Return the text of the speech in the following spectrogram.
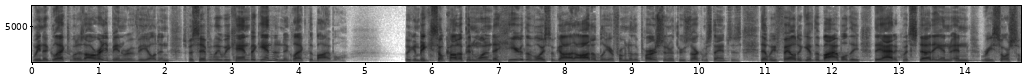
we neglect what has already been revealed. And specifically, we can begin to neglect the Bible. We can be so caught up in wanting to hear the voice of God audibly or from another person or through circumstances that we fail to give the Bible the, the adequate study and, and resourceful,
